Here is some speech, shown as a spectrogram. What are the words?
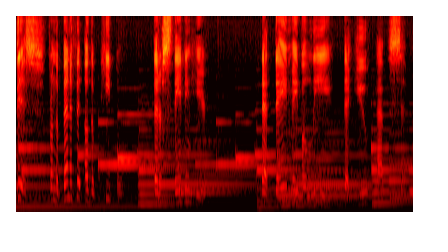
this from the benefit of the people that are standing here, that they may believe that you have sent me.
